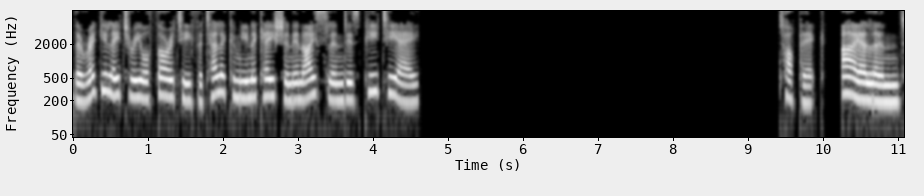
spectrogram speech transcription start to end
The regulatory authority for telecommunication in Iceland is PTA. Ireland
